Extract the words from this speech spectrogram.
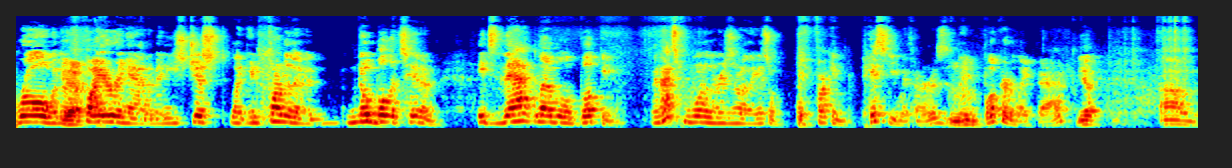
row and they're Yeah. firing at him and he's just like in front of them and no bullets hit him. It's that level of booking. And that's one of the reasons why they get so fucking pissy with her is they Mhm. book her like that. Yep. Um,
